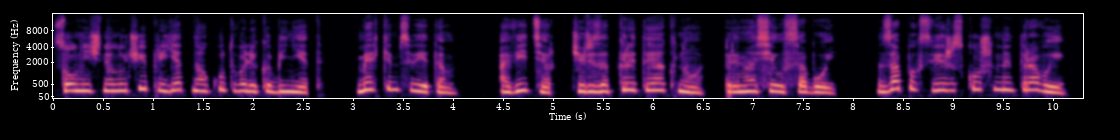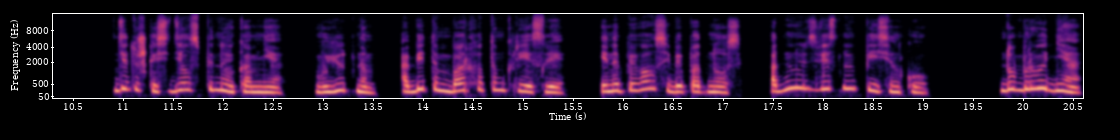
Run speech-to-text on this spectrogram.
Солнечные лучи приятно окутывали кабинет мягким светом, а ветер через открытое окно приносил с собой запах свежескошенной травы. Дедушка сидел спиной ко мне в уютном, обитом бархатом кресле и напевал себе под нос одну известную песенку. «Доброго дня!»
